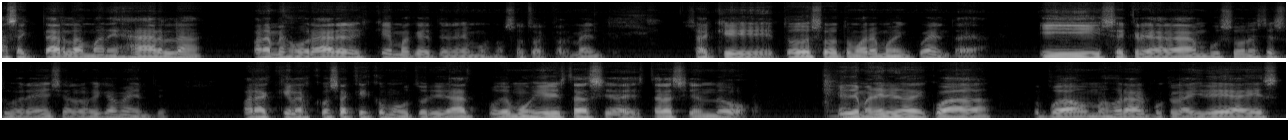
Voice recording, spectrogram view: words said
aceptarla, manejarla para mejorar el esquema que tenemos nosotros actualmente. O sea que todo eso lo tomaremos en cuenta y se crearán buzones de sugerencia, lógicamente, para que las cosas que como autoridad podemos ir a estar haciendo eh, de manera inadecuada, lo podamos mejorar, porque la idea es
